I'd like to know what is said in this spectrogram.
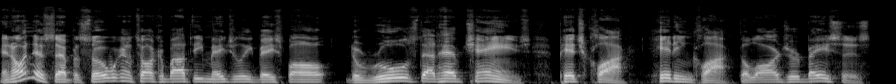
And on this episode, we're going to talk about the Major League Baseball, the rules that have changed, pitch clock, hitting clock, the larger bases,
